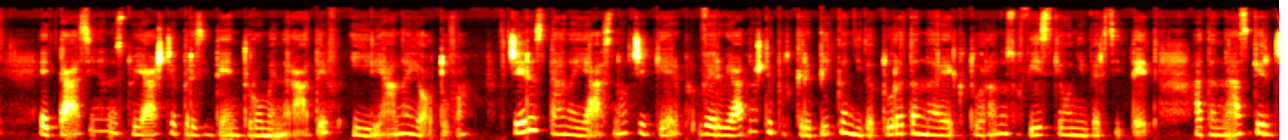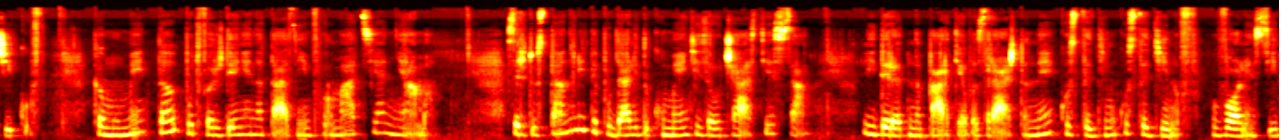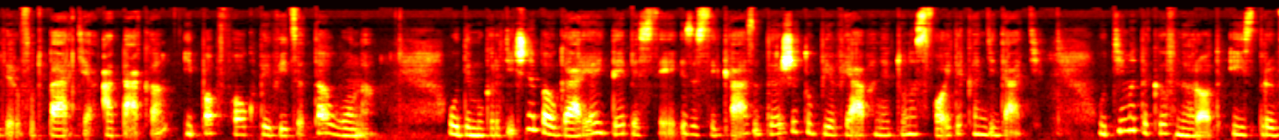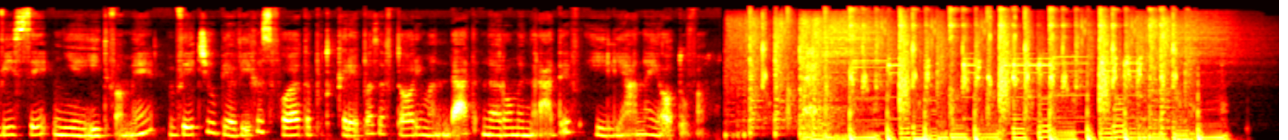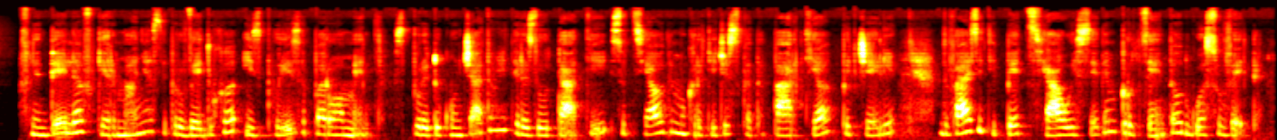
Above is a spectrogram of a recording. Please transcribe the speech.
е тази на настоящия президент Румен Радев и Иляна Йотова. Вчера стана ясно, че ГЕРБ вероятно ще подкрепи кандидатурата на ректора на Софийския университет Атанас Герджиков. Към момента потвърждение на тази информация няма. Сред останалите подали документи за участие са лидерът на партия Възраждане Костадин Костадинов, Волен Сидеров от партия Атака и поп-фолк певицата Луна. От Демократична България и ДПС за сега задържат обявяването на своите кандидати. От има такъв народ и изправи се Ние идваме, вече обявиха своята подкрепа за втори мандат на Румен Радев и Илияна Йотова. Неделя в Германия се проведоха избори за парламент. Според окончателните резултати, Социал-демократическата партия печели 25,7% от гласовете.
